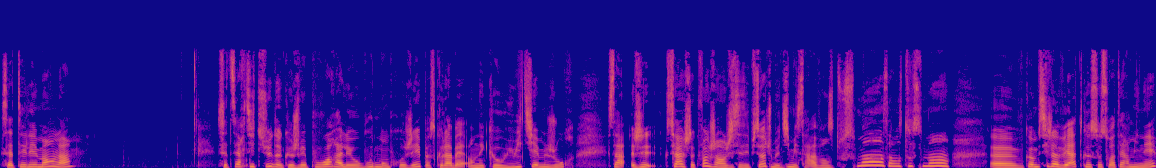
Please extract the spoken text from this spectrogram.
cet élément là cette certitude que je vais pouvoir aller au bout de mon projet parce que là ben, on est qu'au huitième jour. Ça, ça à chaque fois que j'enregistre ces épisodes je me dis mais ça avance doucement ça avance doucement. Euh, comme si j'avais hâte que ce soit terminé.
